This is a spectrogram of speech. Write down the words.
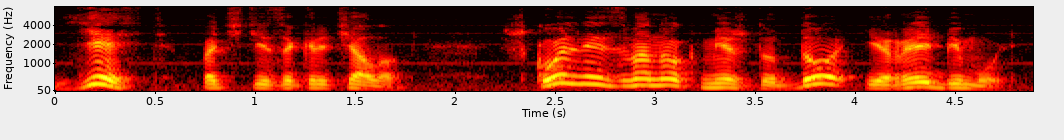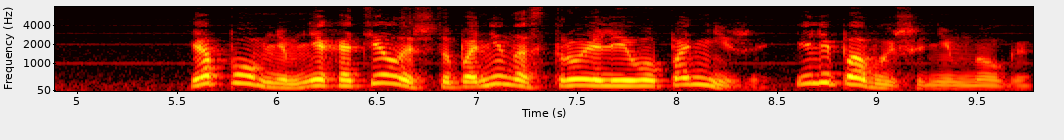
"Есть!" почти закричал он. Школьный звонок между до и ре бемоль. Я помню, мне хотелось, чтобы они настроили его пониже или повыше немного.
